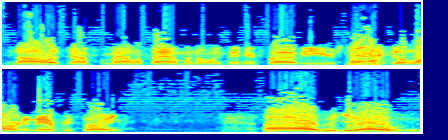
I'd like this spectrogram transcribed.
knowledge. I'm from Alabama and only been here five years. So I'm still learning everything. Uh, you know,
